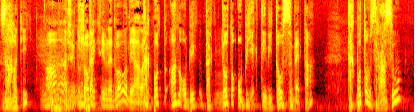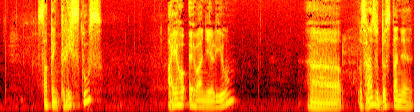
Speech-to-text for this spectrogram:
zahltiť, No, že to sú objektívne dôvody, ale... Tak, pot, áno, objek, tak hmm. toto objektivitou sveta, tak potom zrazu sa ten Kristus a jeho evanielium uh, zrazu dostane,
